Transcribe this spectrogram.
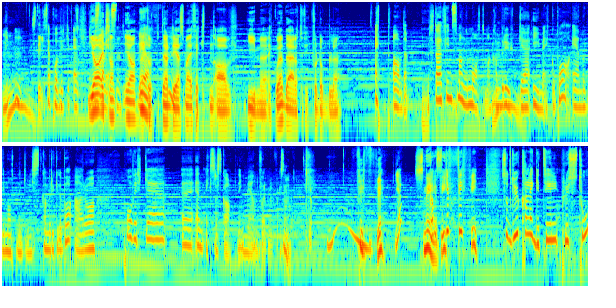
Mm. Mm. Så jeg påvirket et Ja, ikke sant? Ja, nettopp. Det er det som er effekten av yme-ekkoet. Det er at du fikk fordoble Ett av dem. Så det fins mange måter man kan bruke Yme-ekko på. Og en av de måtene Gnist kan bruke det på, er å påvirke eh, en ekstra skapning med en formel, f.eks. Fiffig. Ja. Snedig. Ganske fiffig. Så du kan legge til pluss to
